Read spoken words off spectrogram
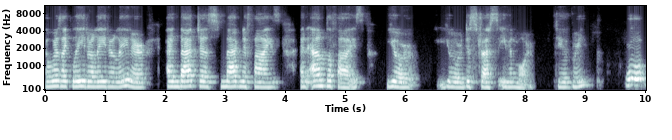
and we're like later, later, later. And that just magnifies and amplifies your your distress even more. Do you agree? Well,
